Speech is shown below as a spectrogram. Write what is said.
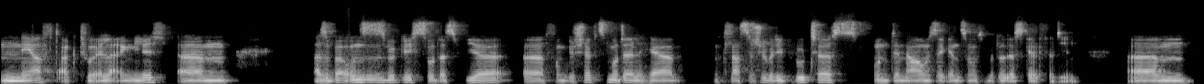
nervt aktuell eigentlich. Ähm, also bei uns ist es wirklich so, dass wir äh, vom Geschäftsmodell her klassisch über die Bluttests und den Nahrungsergänzungsmittel das Geld verdienen. Ähm,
